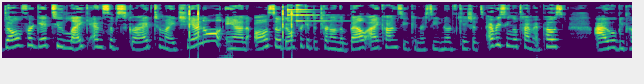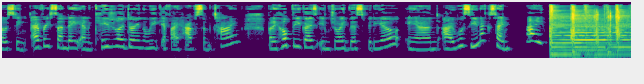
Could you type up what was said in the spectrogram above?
don't forget to like and subscribe to my channel. And also don't forget to turn on the bell icon so you can receive notifications every single time I post. I will be posting every Sunday and occasionally during the week if I have some time. But I hope that you guys enjoyed this video and I will see you next time. Bye!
